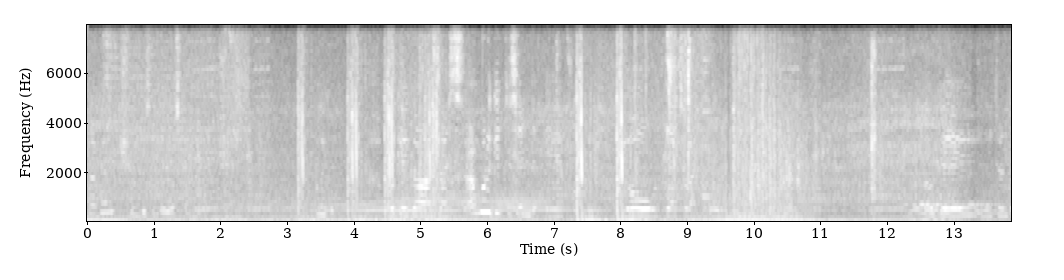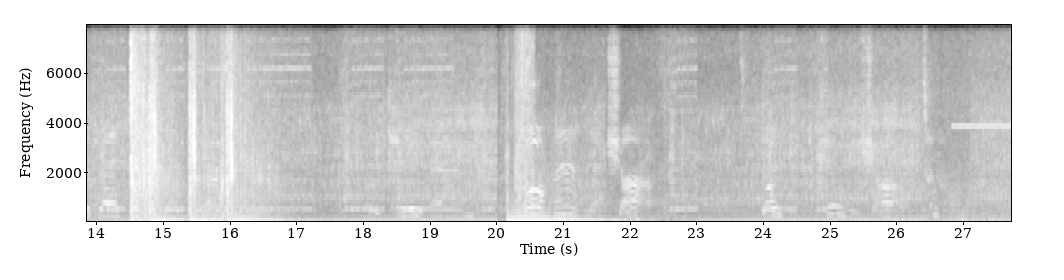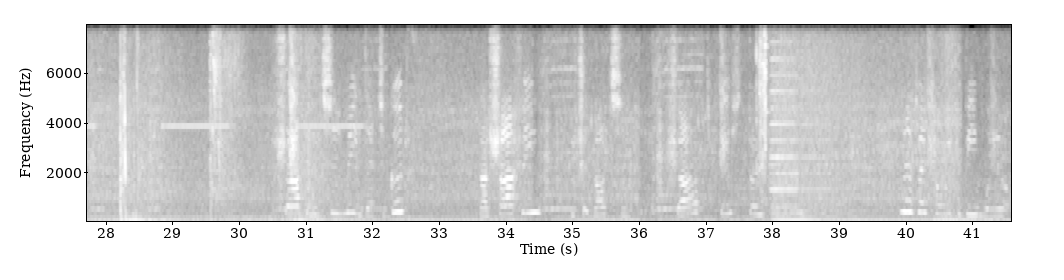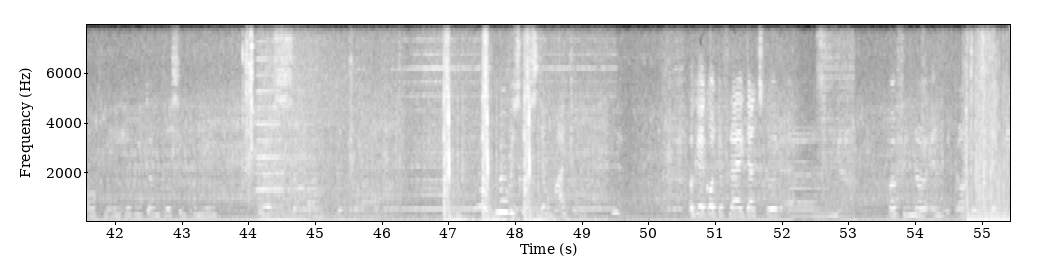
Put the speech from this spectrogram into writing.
minimum 5 inch. Or this is the worst 5. Okay, guys, I, am gonna get this in the air. Yo, that's what I thought. Okay, return the flag. Okay, and oh man, that shaft. Don't kill me, shaft. Shaft didn't see me, that's good. Now Shafty, you should not see. Shaft, please don't. If I told you to beware of me, here we don't listen to me. You're so good job. No, nobody's gonna steal my job. Yeah. Okay, got the flag, that's good, and hopefully no enemy, okay,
